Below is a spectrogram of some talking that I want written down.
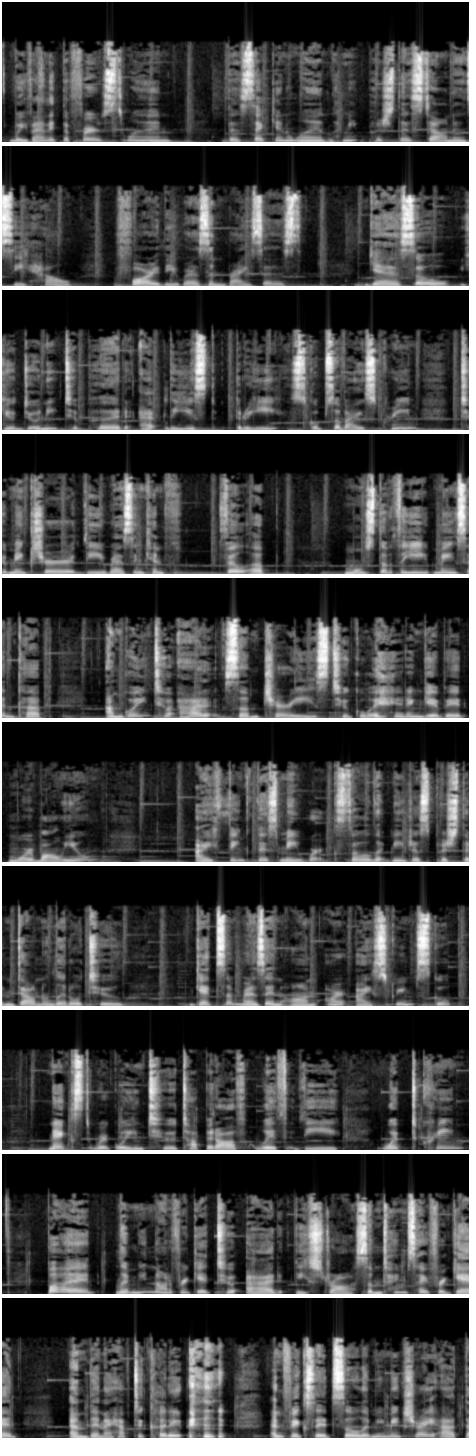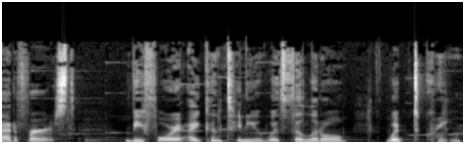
We've added the first one, the second one. Let me push this down and see how far the resin rises. Yeah, so you do need to put at least three scoops of ice cream to make sure the resin can f- fill up most of the mason cup. I'm going to add some cherries to go ahead and give it more volume. I think this may work, so let me just push them down a little to get some resin on our ice cream scoop. Next, we're going to top it off with the whipped cream, but let me not forget to add the straw. Sometimes I forget and then I have to cut it and fix it. So let me make sure I add that first before I continue with the little whipped cream.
